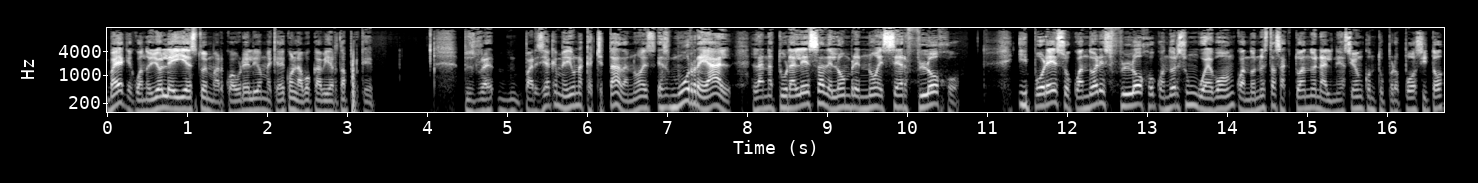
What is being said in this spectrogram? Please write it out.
Vaya que cuando yo leí esto de Marco Aurelio me quedé con la boca abierta porque pues parecía que me dio una cachetada, ¿no? Es, es muy real. La naturaleza del hombre no es ser flojo. Y por eso, cuando eres flojo, cuando eres un huevón, cuando no estás actuando en alineación con tu propósito,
